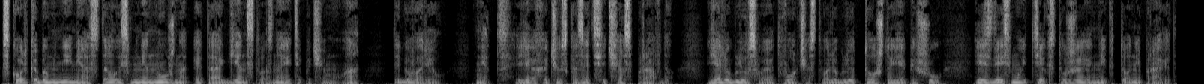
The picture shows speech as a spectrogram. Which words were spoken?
Сколько бы мне ни осталось, мне нужно это агентство. Знаете почему, а? Ты говорил. Нет, я хочу сказать сейчас правду. Я люблю свое творчество, люблю то, что я пишу. И здесь мой текст уже никто не правит.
